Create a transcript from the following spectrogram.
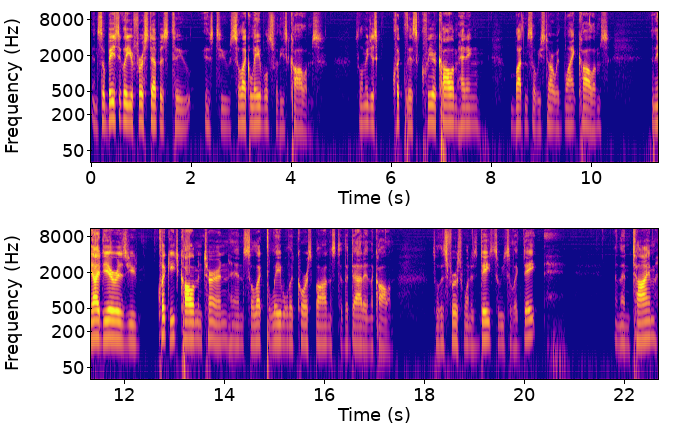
And so basically your first step is to is to select labels for these columns. So let me just click this clear column heading button so we start with blank columns. And the idea is you click each column in turn and select the label that corresponds to the data in the column. So this first one is date, so we select date. And then time.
